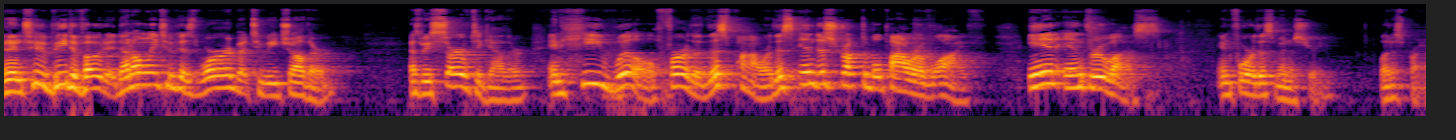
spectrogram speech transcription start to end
And then, two, be devoted not only to his word, but to each other as we serve together. And he will further this power, this indestructible power of life, in and through us and for this ministry. Let us pray.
